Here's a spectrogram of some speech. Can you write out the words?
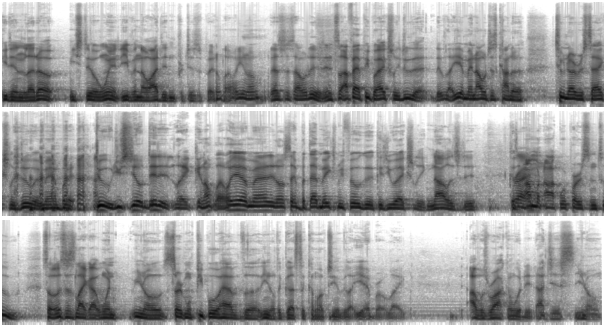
he didn't let up. He still went, even though I didn't participate. I'm like, oh, you know, that's just how it is. And so I've had people actually do that. They were like, yeah, man, I was just kind of too nervous to actually do it, man. But dude, you still did it. Like, and I'm like, oh yeah, man. You know what I'm saying? But that makes me feel good because you actually acknowledged it. Because Right. I'm an awkward person too. So it's just like I, when you know certain when people have the you know the guts to come up to you and be like, yeah, bro, like I was rocking with it. I just you know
